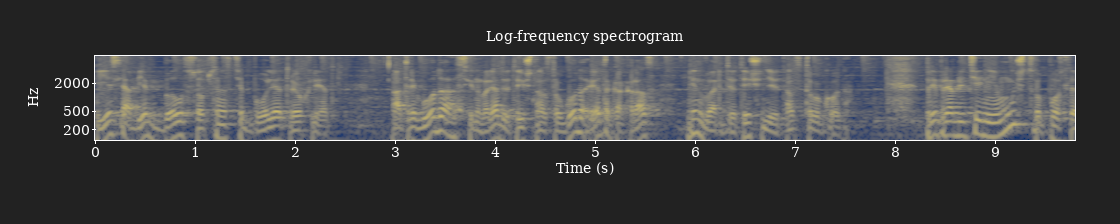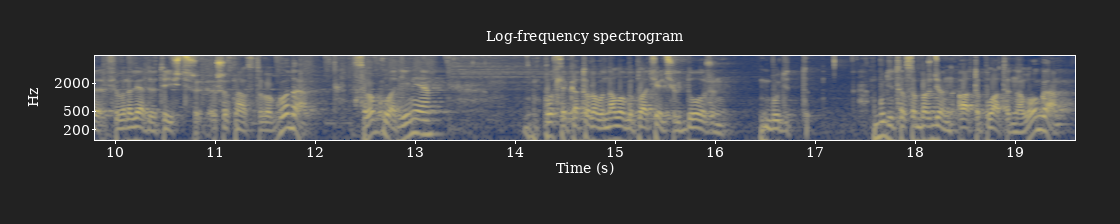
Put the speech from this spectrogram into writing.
если объект был в собственности более трех лет. А три года с января 2016 года это как раз январь 2019 года. При приобретении имущества после февраля 2016 года срок владения, после которого налогоплательщик должен будет будет освобожден от уплаты налога,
